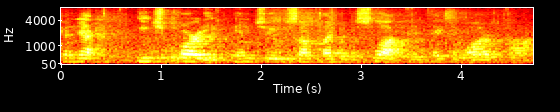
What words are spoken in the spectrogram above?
connect each party into some type of a slot, and it takes a lot of time.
